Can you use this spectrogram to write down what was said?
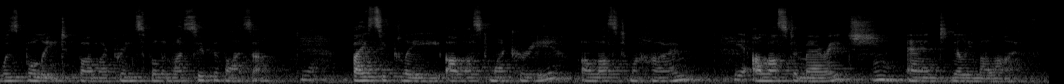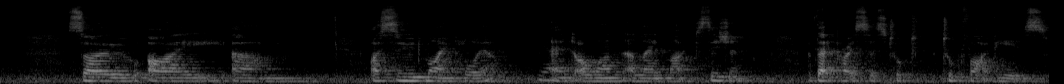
was bullied by my principal and my supervisor. Yeah. Basically, I lost my career, I lost my home, Yeah. I lost a marriage, Mm. and nearly my life. So I, um, I sued my employer, Yeah. and I won a landmark decision. That process took took five years.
